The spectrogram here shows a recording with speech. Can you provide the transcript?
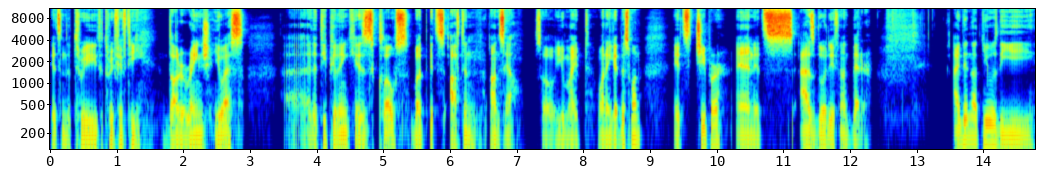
It's in the 3 to 350 dollar range us uh, the TP Link is close but it's often on sale. So you might want to get this one it's cheaper and it's as good, if not better. I did not use the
